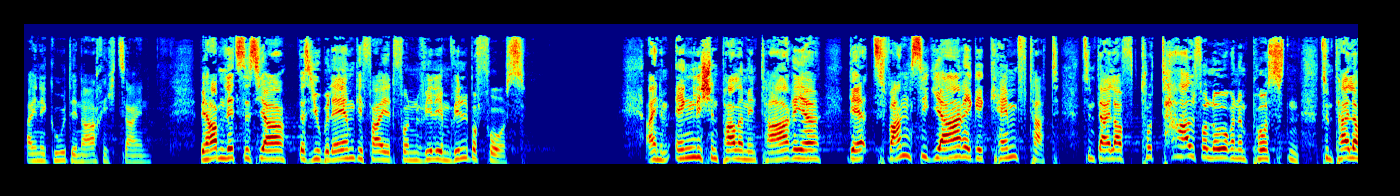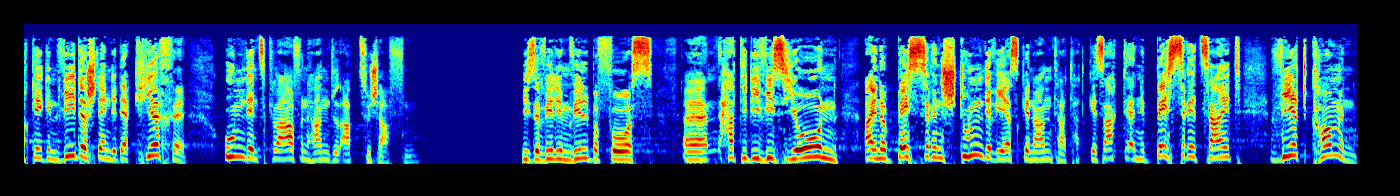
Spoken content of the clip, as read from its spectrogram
eine gute Nachricht sein. Wir haben letztes Jahr das Jubiläum gefeiert von William Wilberforce, einem englischen Parlamentarier, der 20 Jahre gekämpft hat, zum Teil auf total verlorenen Posten, zum Teil auch gegen Widerstände der Kirche, um den Sklavenhandel abzuschaffen. Dieser William Wilberforce äh, hatte die Vision einer besseren Stunde, wie er es genannt hat, hat gesagt, eine bessere Zeit wird kommen.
